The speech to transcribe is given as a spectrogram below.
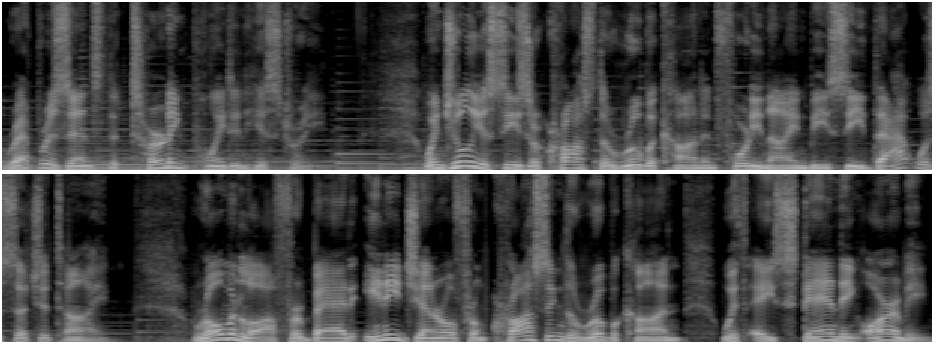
represents the turning point in history. When Julius Caesar crossed the Rubicon in 49 BC, that was such a time. Roman law forbade any general from crossing the Rubicon with a standing army,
